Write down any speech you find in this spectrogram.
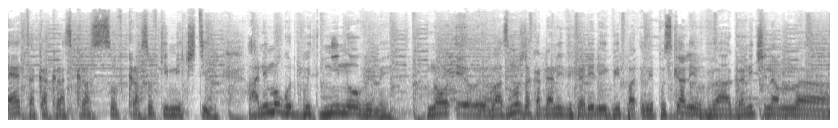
это как раз кроссов- кроссовки мечты. Они могут быть не новыми, но, э, возможно, когда они выходили, их выпускали в ограниченном э,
